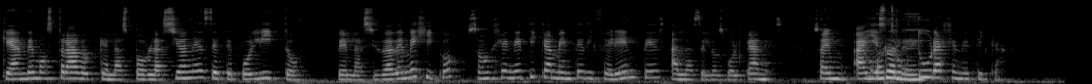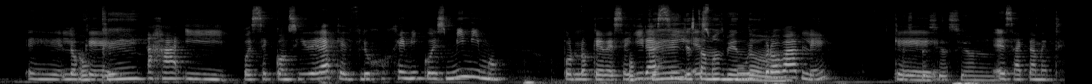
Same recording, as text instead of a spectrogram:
que han demostrado que las poblaciones de tepolito de la Ciudad de México son genéticamente diferentes a las de los volcanes. O sea, hay, estructura genética. Eh, lo que, ajá, y pues se considera que el flujo génico es mínimo, por lo que de seguir así es muy probable que exactamente,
